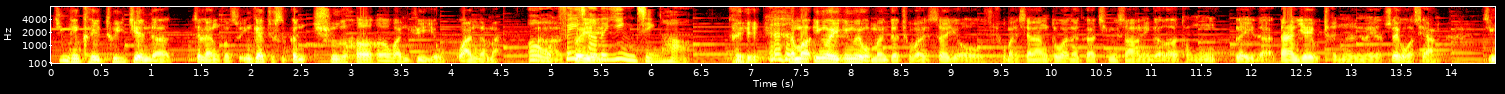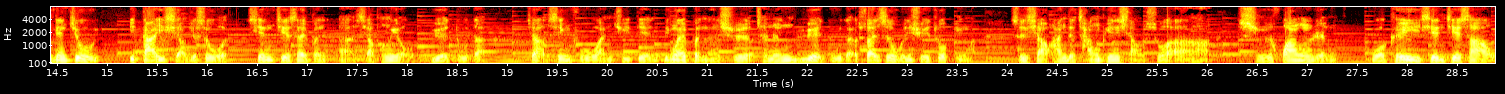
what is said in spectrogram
今天可以推荐的这两本书，应该就是跟吃喝和玩具有关的嘛。哦，非常的应景哈。对。那么因为因为我们的出版社有出版相当多那个青少年跟儿童类的，当然也有成人类的，所以我想。今天就一大一小，就是我先介绍一本呃小朋友阅读的，叫《幸福玩具店》；另外一本呢是成人阅读的，算是文学作品嘛，是小韩的长篇小说啊《拾荒人》。我可以先介绍《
